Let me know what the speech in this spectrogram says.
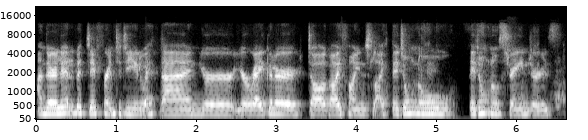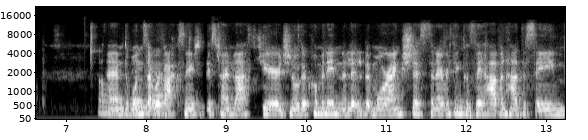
and they're a little bit different to deal with than your your regular dog I find like they don't know they don't know strangers and oh, um, the ones that were vaccinated this time last year you know they're coming in a little bit more anxious and everything because they haven't had the same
